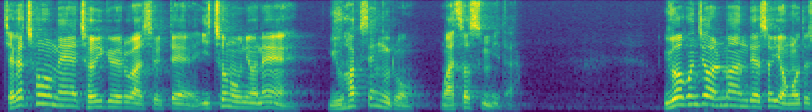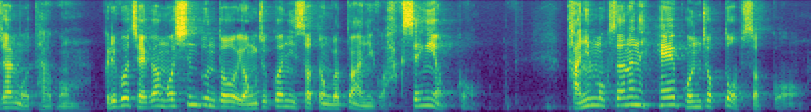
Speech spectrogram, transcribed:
제가 처음에 저희 교회로 왔을 때 2005년에 유학생으로 왔었습니다. 유학 온 지 얼마 안 돼서 영어도 잘 못하고 그리고 제가 뭐 신분도 영주권이 있었던 것도 아니고 학생이었고 담임 목사는 해 본 적도 없었고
